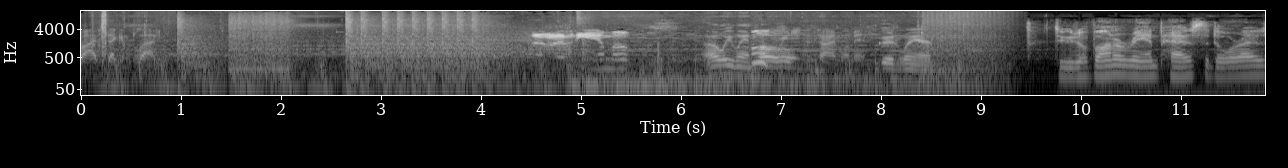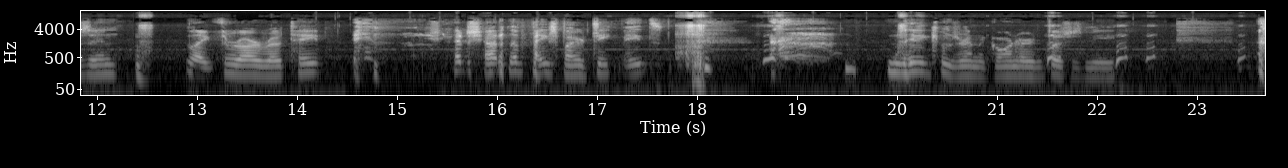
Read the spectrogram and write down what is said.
Five seconds left. I don't have any ammo. Oh, we win. Oh, the time limit. good win. Dude, Obama ran past the door I was in, like through our rotate, and she got shot in the face by her teammates. and then he comes around the corner and pushes me.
